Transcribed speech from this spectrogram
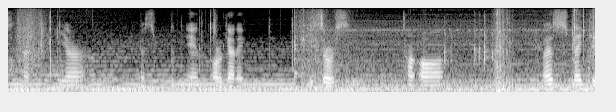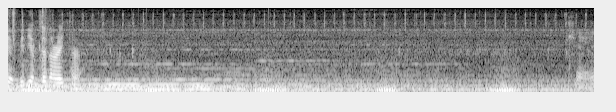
connect here let's put in organic resource turn on let's make a medium generator okay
